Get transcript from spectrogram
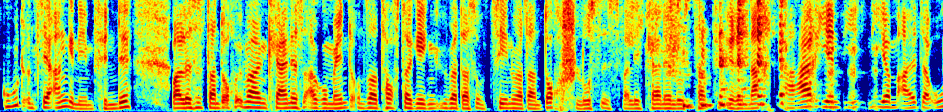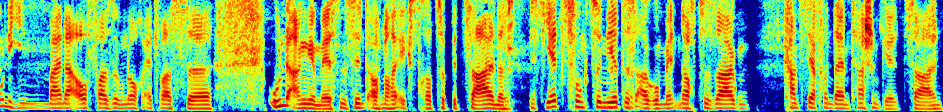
gut und sehr angenehm finde, weil es ist dann doch immer ein kleines Argument unserer Tochter gegenüber, dass um 10 Uhr dann doch Schluss ist, weil ich keine Lust habe für ihre Nachtarien, die in ihrem Alter ohnehin meiner Auffassung noch noch etwas äh, unangemessen sind, auch noch extra zu bezahlen. Das, bis jetzt funktioniert das Argument noch zu sagen, kannst ja von deinem Taschengeld zahlen.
